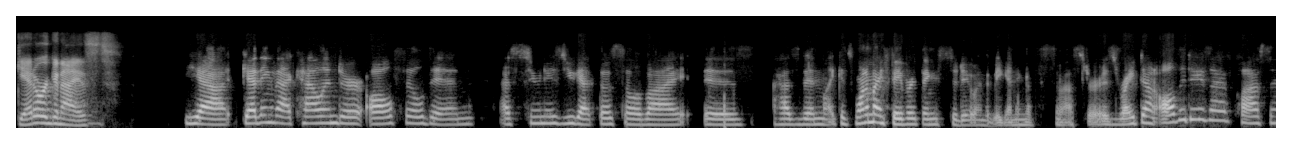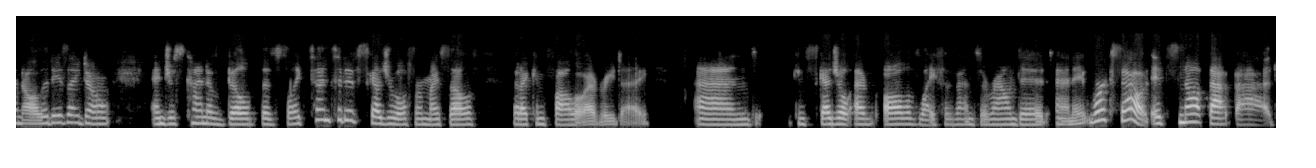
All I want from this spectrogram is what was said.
get organized. Yeah. Getting that calendar all filled in as soon as you get those syllabi is has been like it's one of my favorite things to do in the beginning of the semester is write down all the days I have class and all the days I don't and just kind of build this like tentative schedule for myself that I can follow every day and can schedule all of life events around it and it works out. It's not that bad.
